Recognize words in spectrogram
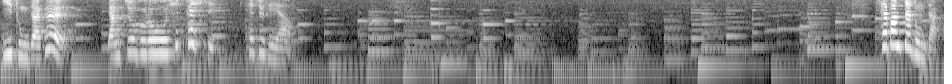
이 동작을 양쪽으로 10회씩 해주세요. 세 번째 동작.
